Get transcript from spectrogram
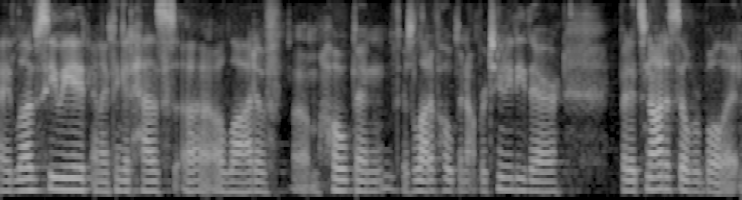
I love seaweed and I think it has uh, a lot of um, hope and there's a lot of hope and opportunity there, but it's not a silver bullet.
